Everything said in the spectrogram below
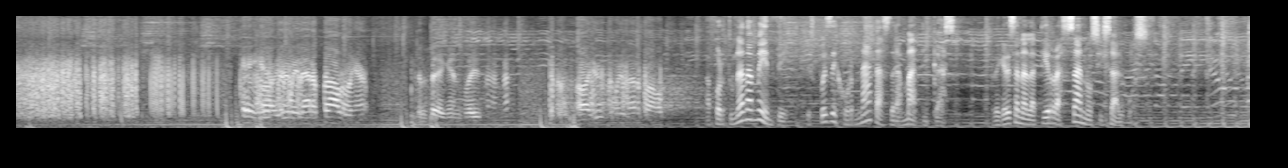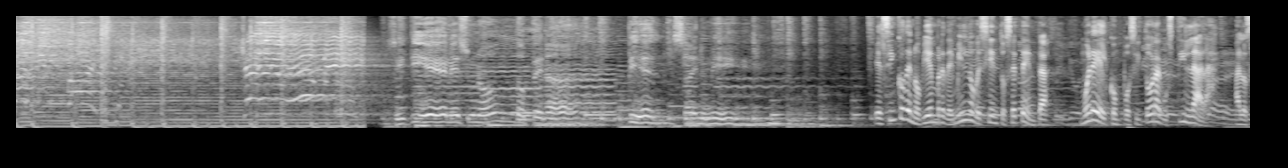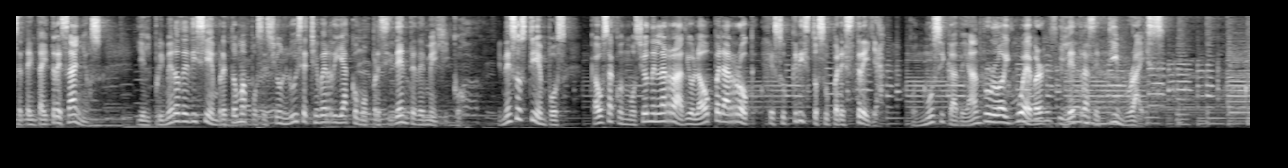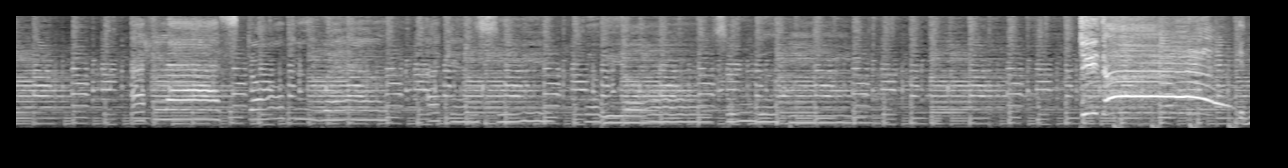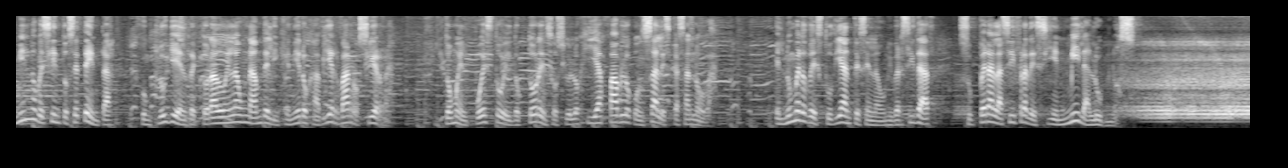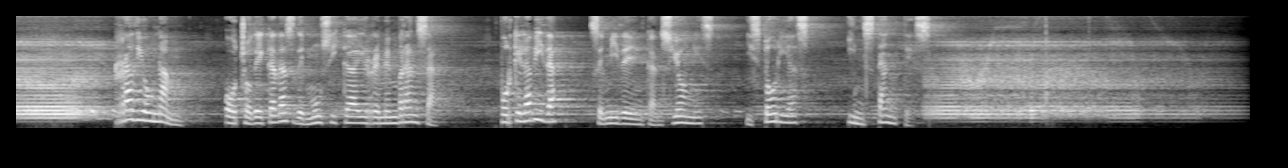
Afortunadamente, después de jornadas dramáticas, regresan a la Tierra sanos y salvos. Si tienes un hondo penal, piensa en mí. El 5 de noviembre de 1970 muere el compositor Agustín Lara, a los 73 años, y el 1 de diciembre toma posesión Luis Echeverría como presidente de México. En esos tiempos, causa conmoción en la radio la ópera rock Jesucristo Superestrella, con música de Andrew Lloyd Webber y letras de Tim Rice. En 1970 concluye el rectorado en la UNAM del ingeniero Javier Barro Sierra y toma el puesto el doctor en sociología Pablo González Casanova. El número de estudiantes en la universidad supera la cifra de 100.000 alumnos. Radio UNAM, ocho décadas de música y remembranza, porque la vida se mide en canciones, historias, instantes.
